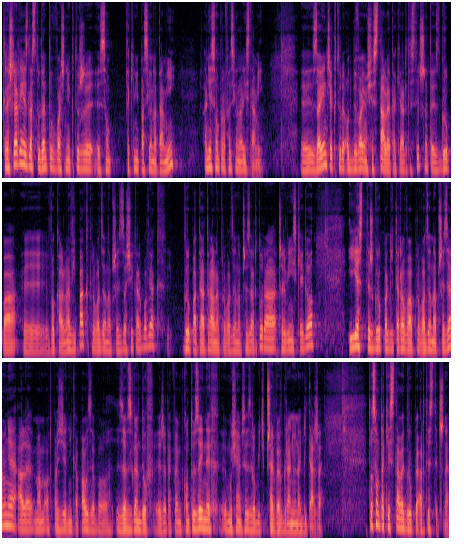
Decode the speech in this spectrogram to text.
Kreślarnia jest dla studentów właśnie, którzy są takimi pasjonatami, a nie są profesjonalistami. Y, Zajęcia, które odbywają się stale, takie artystyczne, to jest grupa y, wokalna WIPAK prowadzona przez Zosię Karbowiak, grupa teatralna prowadzona przez Artura Czerwińskiego i jest też grupa gitarowa prowadzona przeze mnie, ale mamy od października pauzę, bo ze względów, y, że tak powiem, kontuzyjnych musiałem sobie zrobić przerwę w graniu na gitarze. To są takie stałe grupy artystyczne,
